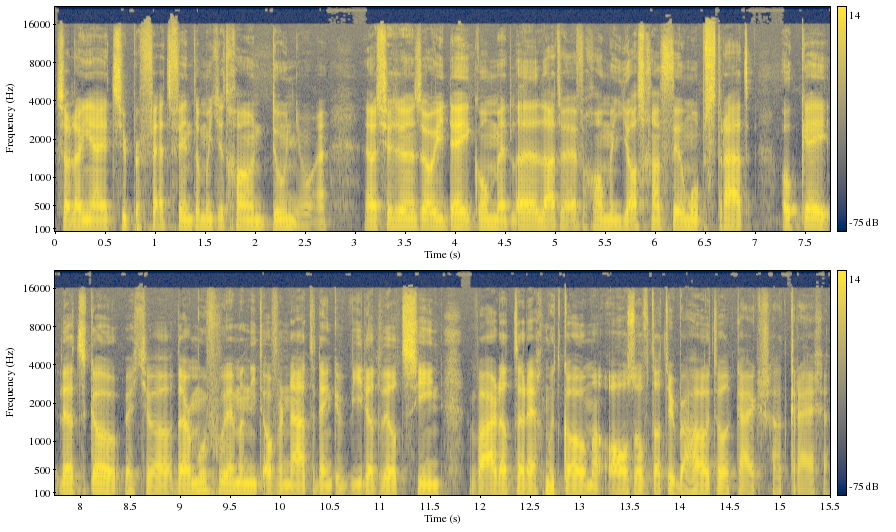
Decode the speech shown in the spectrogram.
Zolang jij het super vet vindt, dan moet je het gewoon doen, joh. Als je zo- zo'n idee komt met eh, laten we even gewoon mijn jas gaan filmen op straat. Oké, let's go, weet je wel. Daar hoeven we helemaal niet over na te denken wie dat wilt zien, waar dat terecht moet komen, alsof dat überhaupt wel kijkers gaat krijgen.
